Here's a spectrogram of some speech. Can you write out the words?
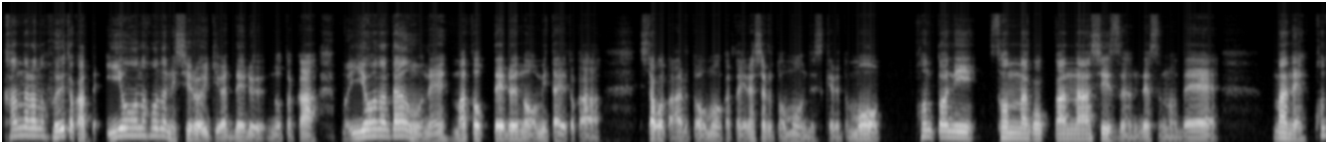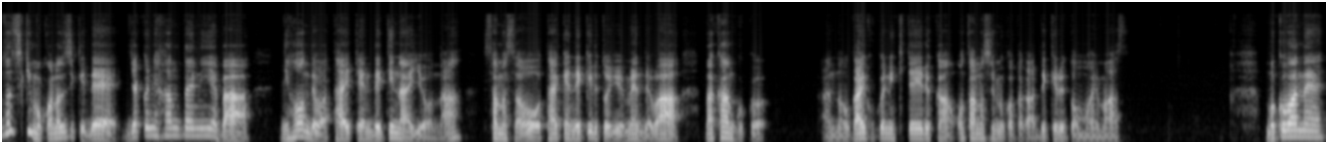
カンナラの冬とかって異様なほどに白い息が出るのとか、異様なダウンをね、まとってるのを見たりとかしたことあると思う方いらっしゃると思うんですけれども、本当にそんな極寒なシーズンですので、まあね、この時期もこの時期で、逆に反対に言えば、日本では体験できないような寒さを体験できるという面では、まあ、韓国、あの、外国に来ている感を楽しむことができると思います。僕はね、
